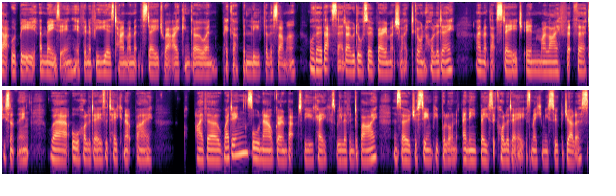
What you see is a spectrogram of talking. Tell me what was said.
That would be amazing if in a few years' time I'm at the stage where I can go and pick up and leave for the summer. Although that said, I would also very much like to go on holiday. I'm at that stage in my life at 30 something where all holidays are taken up by either weddings or now going back to the UK because we live in Dubai. And so just seeing people on any basic holiday is making me super jealous.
